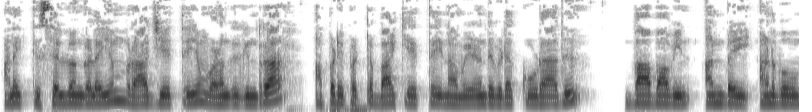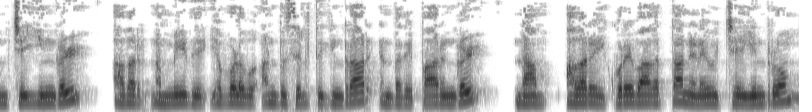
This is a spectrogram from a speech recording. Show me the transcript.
அனைத்து செல்வங்களையும் ராஜ்யத்தையும் வழங்குகின்றார். அப்படிப்பட்ட பாக்கியத்தை நாம் இழந்துவிடக்கூடாது பாபாவின் அன்பை அனுபவம் செய்யுங்கள். அவர் நம்மீது எவ்வளவு அன்பு செலுத்துகின்றார் என்பதை பாருங்கள். நாம் அவரை குறைவாகத்தான் நினைவு செய்கின்றோம்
